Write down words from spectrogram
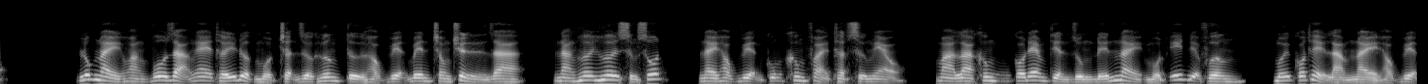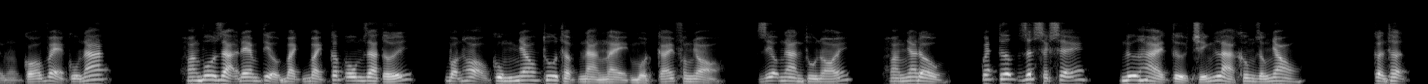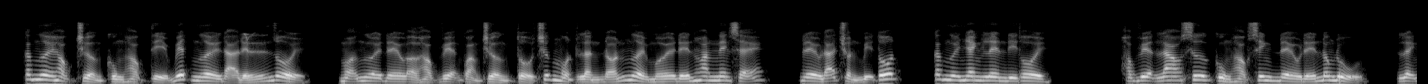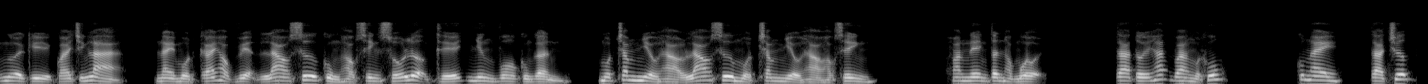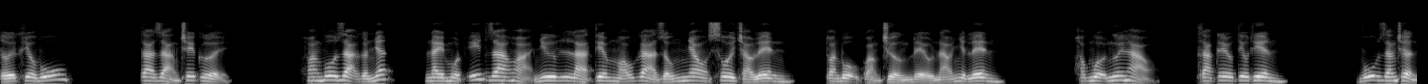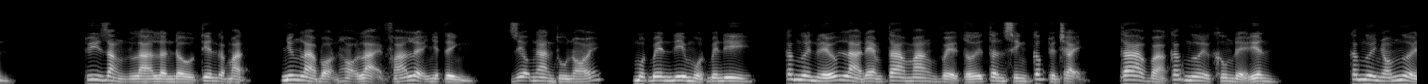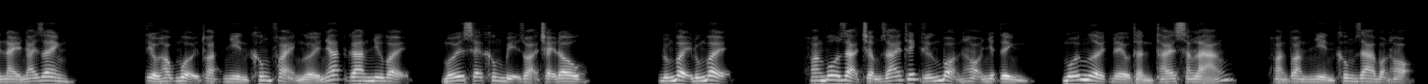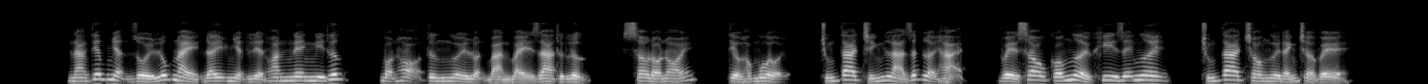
Lúc này hoàng vô dạ nghe thấy được một trận dược hương từ học viện bên trong truyền ra, nàng hơi hơi sửng sốt, này học viện cũng không phải thật sự nghèo, mà là không có đem tiền dùng đến này một ít địa phương, mới có thể làm này học viện có vẻ cụ nát. Hoàng vô dạ đem tiểu bạch bạch cấp ôm ra tới, bọn họ cùng nhau thu thập nàng này một cái phòng nhỏ. Diệu ngàn thu nói, Hoàng nha đầu, quét tước rất sạch sẽ, nữ hài tử chính là không giống nhau. Cẩn thận, các ngươi học trưởng cùng học tỷ biết ngươi đã đến, đến rồi, mọi người đều ở học viện quảng trường tổ chức một lần đón người mới đến hoan nên sẽ, đều đã chuẩn bị tốt, các ngươi nhanh lên đi thôi. Học viện lao sư cùng học sinh đều đến đông đủ, lệnh người kỳ quái chính là, này một cái học viện lao sư cùng học sinh số lượng thế nhưng vô cùng gần, một trăm nhiều hào lao sư một trăm nhiều hào học sinh. Hoan nên tân học muội Ta tới hát vang một khúc. Cúc ngay, ta trước tới khiêu vũ. Ta giảng chê cười. Hoàng vô dạ gần nhất, này một ít ra hỏa như là tiêm máu gà giống nhau sôi trào lên, toàn bộ quảng trường đều náo nhiệt lên. Học muội ngươi hảo, ta kêu tiêu thiên. Vũ Giang Trần. Tuy rằng là lần đầu tiên gặp mặt, nhưng là bọn họ lại phá lệ nhiệt tình. Diệu ngàn thú nói, một bên đi một bên đi, các ngươi nếu là đem ta mang về tới tân sinh cấp tuyển chạy, ta và các ngươi không để yên. Các ngươi nhóm người này nhãi danh. Tiểu học muội thoạt nhìn không phải người nhát gan như vậy, mới sẽ không bị dọa chạy đâu. Đúng vậy đúng vậy. Hoàng vô dạ chậm rãi thích hướng bọn họ nhiệt tình, mỗi người đều thần thái sáng láng, hoàn toàn nhìn không ra bọn họ. Nàng tiếp nhận rồi lúc này đây nhiệt liệt hoan nên nghi thức, bọn họ từng người luận bàn bày ra thực lực, sau đó nói, tiểu học muội, chúng ta chính là rất lợi hại, về sau có người khi dễ ngươi, chúng ta cho ngươi đánh trở về.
